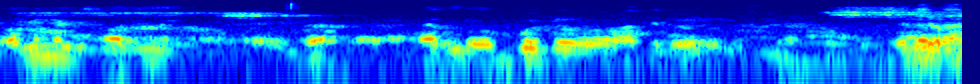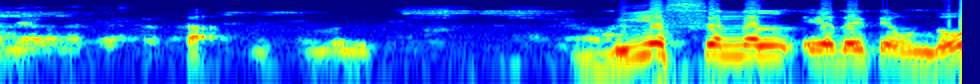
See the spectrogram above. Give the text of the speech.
గవర్నమెంట్ స్వాధీనం? లేకుంటే ఒక్కటి ఆర్థిక ఏదో దాన్ని ఏమైనా చేస్తారు? బిఎస్ఎన్ఎల్ ఏదైతే ఉందో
